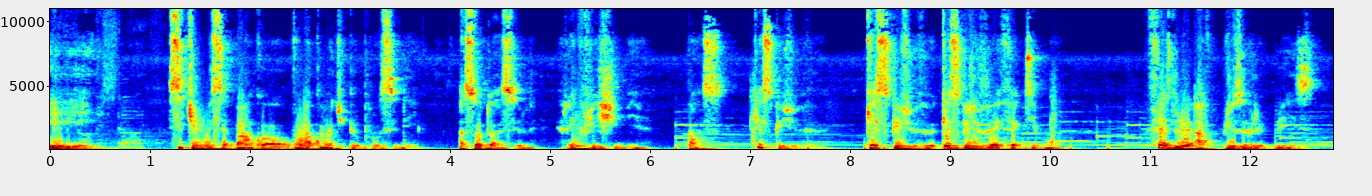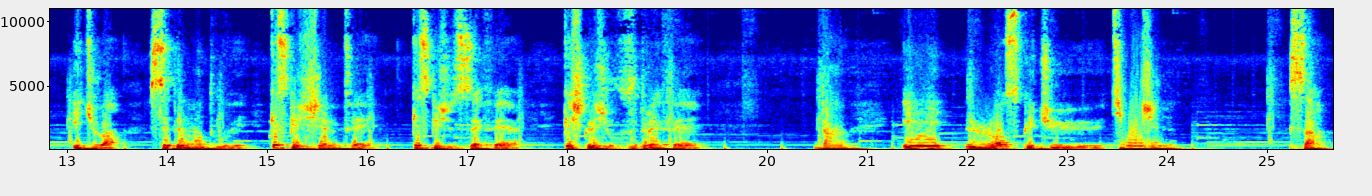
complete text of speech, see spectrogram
Et si tu ne le sais pas encore, voilà comment tu peux procéder. Assois-toi seul, réfléchis bien, pense, qu'est-ce que je veux? Qu'est-ce que je veux? Qu'est-ce que je veux effectivement? Fais-le à plusieurs reprises et tu vas certainement trouver qu'est-ce que j'aime faire, qu'est-ce que je sais faire, qu'est-ce que je voudrais faire? Et lorsque tu t'imagines ça,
